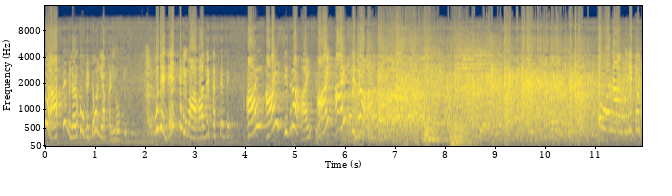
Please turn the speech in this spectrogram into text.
तो रास्ते में लड़कों की टोलियाँ खड़ी होती थी। मुझे देखते ही वो आवाज़ें कसते थे, आई आई सिदरा आई आई आई सिदरा तो वो नाम मुझे कुछ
